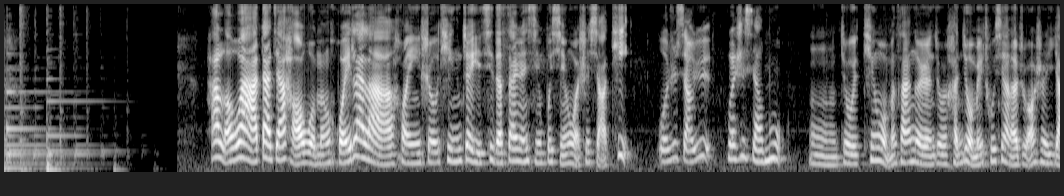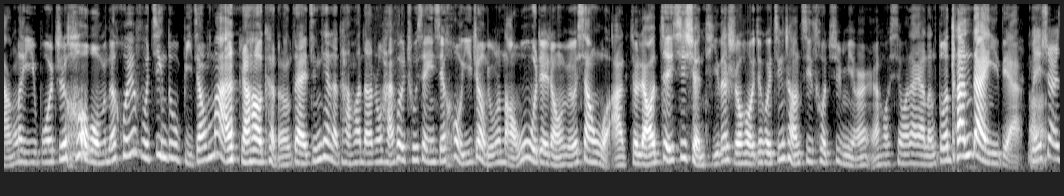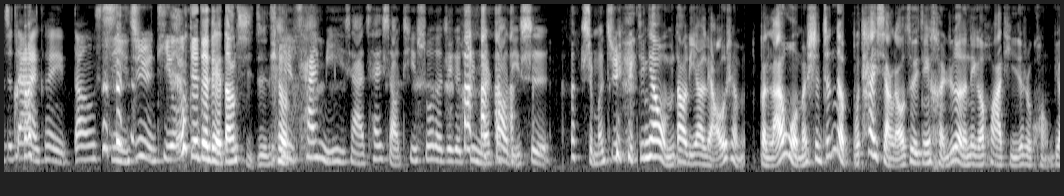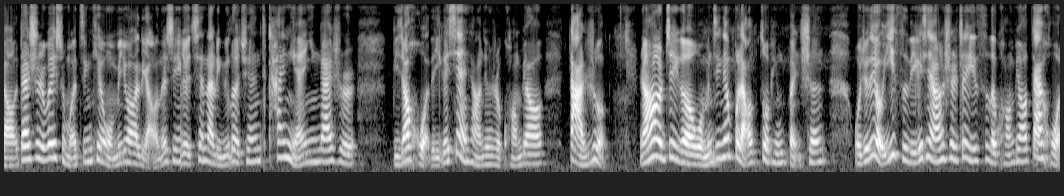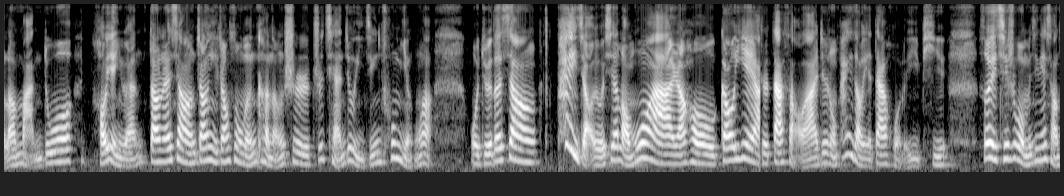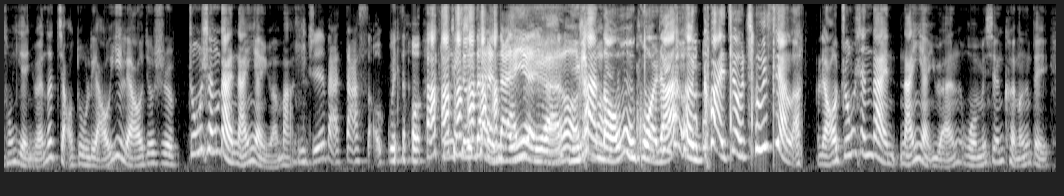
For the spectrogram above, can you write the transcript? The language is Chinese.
Hello 啊，大家好，我们回来啦，欢迎收听这一期的《三人行不行》，我是小 T，我是小玉，我是小木。嗯，就听我们三个人就是很久没出现了，主要是阳了一波之后，我们的恢复进度比较慢，然后可能在今天的谈话当中还会出现一些后遗症，比如脑雾这种，比如像我啊，就聊这一期选题的时候就会经常记错剧名，然后希望大家能多担待一点。没事儿，就大家也 可以当喜剧听。对对对，当喜剧听。可以猜谜一下，猜小 T 说的这个剧名到底是？什么剧？今天我们到底要聊什么？本来我们是真的不太想聊最近很热的那个话题，就是《狂飙》。但是为什么今天我们又要聊呢？是因为现在的娱乐圈开年应该是比较火的一个现象，就是《狂飙》大热。然后这个我们今天不聊作品本身，我觉得有意思的一个现象是，这一次的《狂飙》带火了蛮多好演员。当然，像张译、张颂文可能是之前就已经出名了。我觉得像配角有些老莫啊，然后高叶啊，就大嫂啊这种配角也带火了一批，所以其实我们今天想从演员的角度聊一聊，就是中生代男演员吧。你直接把大嫂归到中生代男演员了。你看脑雾果然很快就出现了。聊中生代男演员，我们先可能得。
